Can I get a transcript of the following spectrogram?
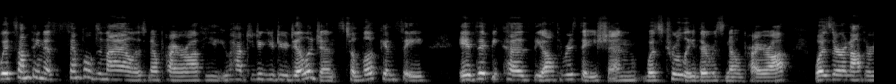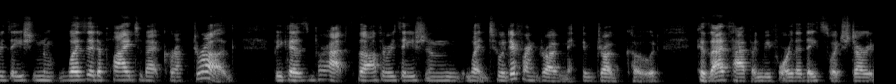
with something as simple denial as no prior auth, you have to do your due diligence to look and see is it because the authorization was truly there was no prior auth? Was there an authorization? Was it applied to that correct drug? Because perhaps the authorization went to a different drug drug code because that's happened before that they switched our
